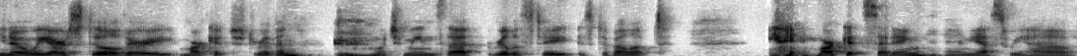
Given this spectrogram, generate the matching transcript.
You know, we are still very market driven, which means that real estate is developed in a market setting. And yes, we have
